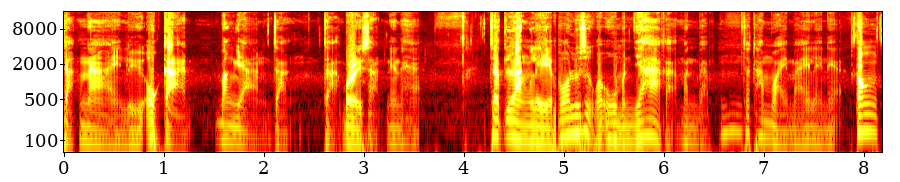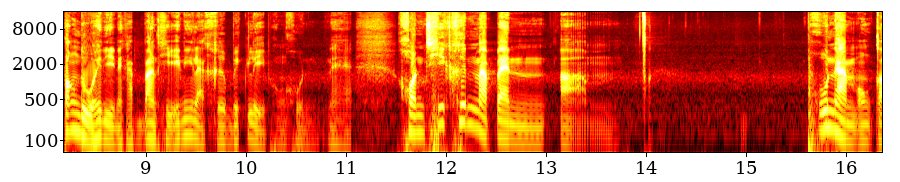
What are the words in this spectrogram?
จากนายหรือโอกาสบางอย่างจาก จากบริษัทเนี่ยนะฮะจะลังเลเพราะว่ารู้สึกว่าโอ้มันยากอะ่ะมันแบบจะทำไหวไหมอะไรเนี่ยต้องต้องดูให้ดีนะครับ บางทีนี่แหละคือบิ๊กลีฟของคุณนะฮะคนที่ขึ้นมาเป็นผู้นำองค์ก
